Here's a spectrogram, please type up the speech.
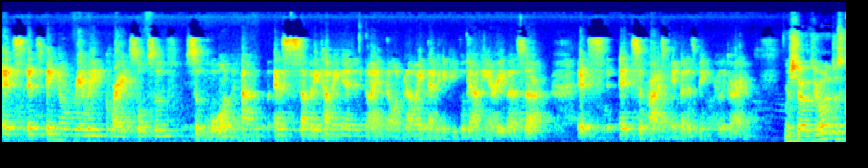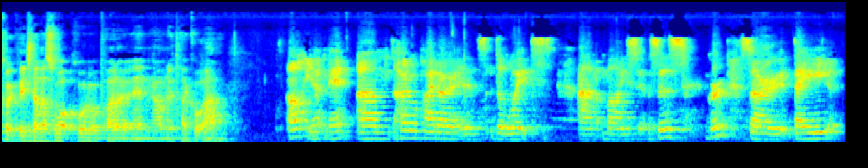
it's it's been a really great source of support um, as somebody coming in and, and not knowing that many people down here either. So it's it surprised me, but it's been really great. Michelle, do you want to just quickly tell us what Hourua Pae Rau and Ngā Manu Taiko are? Oh, yeah, Matt. Um, Hourua Pae Rau is Deloitte's um, Māori services group. So they,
